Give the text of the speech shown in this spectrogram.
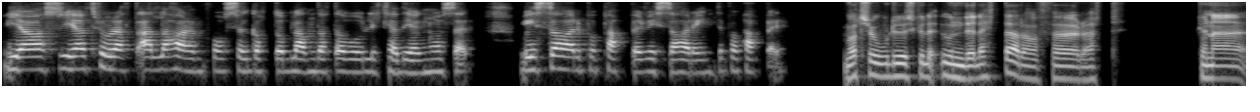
Ja, så jag tror att alla har en påse gott och blandat av olika diagnoser. Vissa har det på papper, vissa har det inte på papper. Vad tror du skulle underlätta då för att kunna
